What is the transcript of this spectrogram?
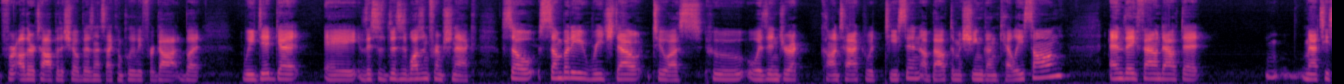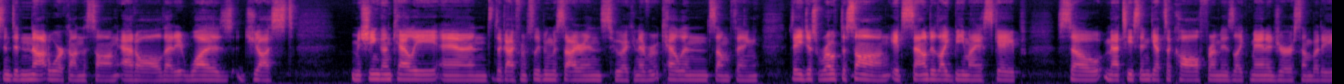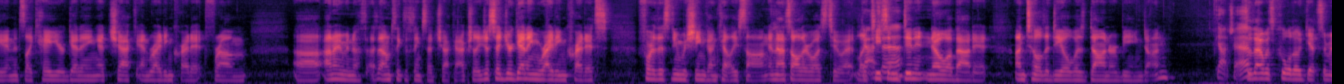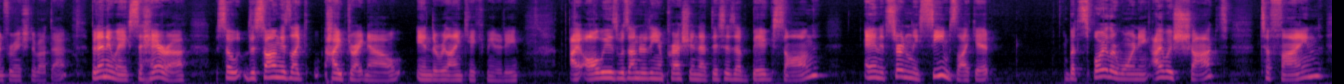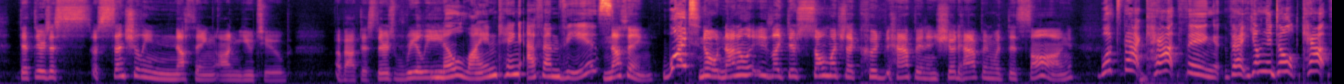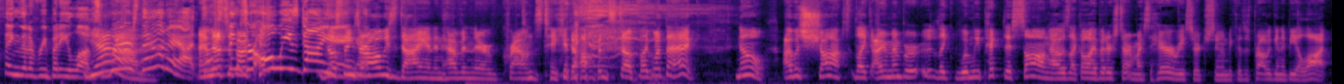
for other top of the show business, I completely forgot, but we did get a this is this wasn't from Schneck. So somebody reached out to us who was in direct contact with Thiessen about the Machine Gun Kelly song, and they found out that Matt Thiessen did not work on the song at all. That it was just Machine Gun Kelly and the guy from Sleeping with Sirens, who I can never Kellin something. They just wrote the song. It sounded like "Be My Escape." So Matt gets a call from his like manager or somebody, and it's like, "Hey, you're getting a check and writing credit from." Uh, I don't even know. If, I don't think the thing said check. Actually, it just said you're getting writing credits for this new Machine Gun Kelly song, and that's all there was to it. Like Gotcha. Thiessen didn't know about it until the deal was done or being done. Gotcha. So that was cool to get some information about that. But anyway, Sahara. So the song is like hyped right now in the Relient K community. I always was under the impression that this is a big song, and it certainly seems like it. But spoiler warning, I was shocked to find that there's es- essentially nothing on YouTube about this. There's really No Lion King FMVs? nothing. What? No, not only like there's so much that could happen and should happen with this song. What's that cat thing? That young adult cat thing that everybody loves? Yeah. Where's that at? And Those things are ki- always dying. Those things are always dying and having their crowns taken off and stuff. Like what the heck? No, I was shocked. Like I remember, like when we picked this song, I was like, "Oh, I better start my Sahara research soon because it's probably going to be a lot."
